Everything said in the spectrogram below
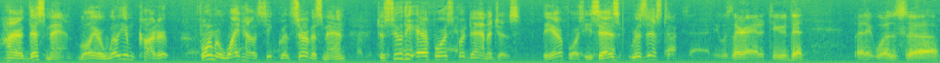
hired this man, lawyer William Carter, former White House Secret Service man, to sue the Air Force for damages. The Air Force, he says, resisted. It was their attitude that that it was uh,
